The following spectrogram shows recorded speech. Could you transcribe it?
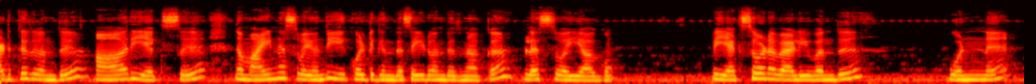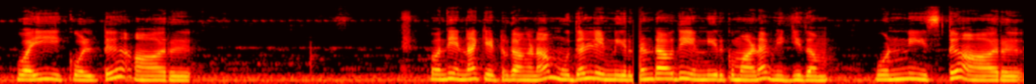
அடுத்தது வந்து ஆறு எக்ஸு இந்த மைனஸ் ஒய் வந்து ஈக்குவல்ட்டுக்கு இந்த சைடு வந்ததுனாக்க ப்ளஸ் ஒய் ஆகும். இப்போ எக்ஸோட வேல்யூ வந்து ஒன்று ஒய் ஈக்குவல் டு ஆறு. இப்போ வந்து என்ன கேட்டிருக்காங்கன்னா முதல் எண்ணி இரண்டாவது எண்ணீருக்குமான விகிதம். ஒன்று இஸ்ட்டு ஆறு.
